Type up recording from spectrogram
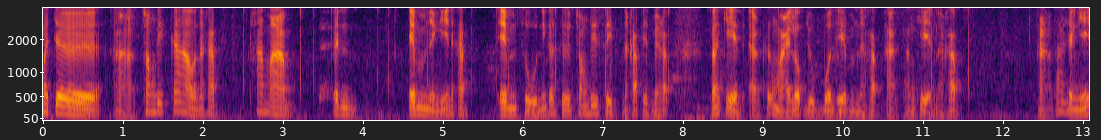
มาเจออ่าช่องที่ 9 นะครับ ถ้ามาเป็น M อย่างนี้นะครับ M0 นี่ก็คือช่องที่ 10 นะครับ เห็นไหมครับ สังเกตเครื่องหมายลบอยู่บน M นะครับอ่าสังเกตนะครับอ่าถ้าอย่างนี้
